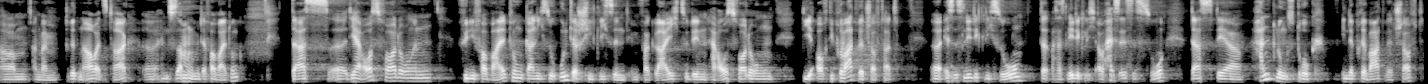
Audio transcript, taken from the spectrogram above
ähm, an meinem dritten Arbeitstag äh, im Zusammenhang mit der Verwaltung, dass äh, die Herausforderungen für die Verwaltung gar nicht so unterschiedlich sind im Vergleich zu den Herausforderungen, die auch die Privatwirtschaft hat. Äh, es ist lediglich so, was heißt lediglich, aber es ist so, dass der Handlungsdruck in der Privatwirtschaft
